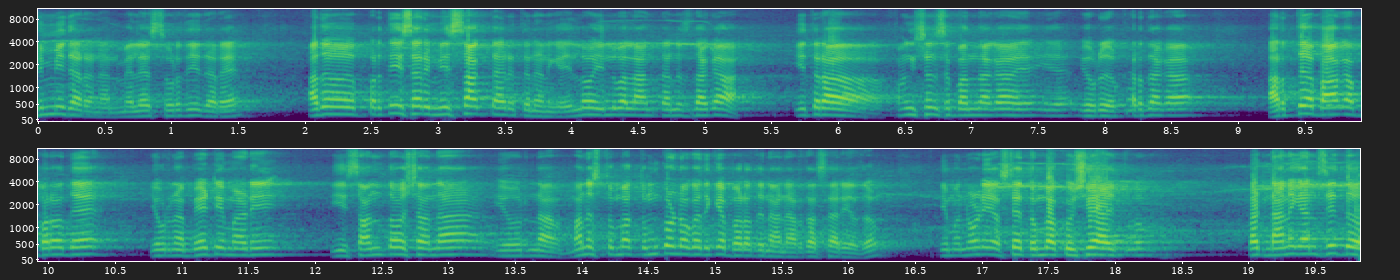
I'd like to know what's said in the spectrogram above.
ಚಿಮ್ಮಿದ್ದಾರೆ ನನ್ನ ಮೇಲೆ ಸುರಿದಿದ್ದಾರೆ ಅದು ಪ್ರತಿ ಸಾರಿ ಮಿಸ್ ಆಗ್ತಾ ಇರುತ್ತೆ ನನಗೆ. ಎಲ್ಲೋ ಇಲ್ವಲ್ಲ ಅಂತ ಅನ್ನಿಸ್ದಾಗ ಈ ಥರ ಫಂಕ್ಷನ್ಸ್ ಬಂದಾಗ, ಇವರು ಕರೆದಾಗ ಅರ್ಧ ಭಾಗ ಬರೋದೇ ಇವ್ರನ್ನ ಭೇಟಿ ಮಾಡಿ, ಈ ಸಂತೋಷನ, ಇವ್ರನ್ನ ಮನಸ್ಸು ತುಂಬ ತುಂಬ್ಕೊಂಡು ಹೋಗೋದಕ್ಕೆ ಬರೋದು ನಾನು ಅರ್ಧ ಸಾರಿ ಅದು. ನಿಮ್ಮನ್ನು ನೋಡಿ ಅಷ್ಟೇ ತುಂಬ ಖುಷಿ ಆಯಿತು. ಬಟ್ ನನಗೆ ಅನಿಸಿದ್ದು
